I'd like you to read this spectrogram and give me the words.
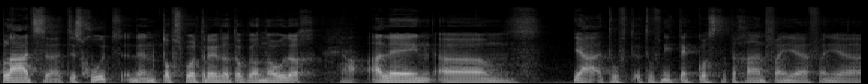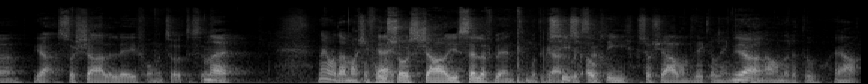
plaatsen. Het is goed. En een topsporter heeft dat ook wel nodig. Ja. Alleen, ehm, ja, het hoeft, het hoeft niet ten koste te gaan van je, van je ja, sociale leven, om het zo te zeggen. Nee. Nee, want dan als je Of hoe sociaal je zelf bent, moet ik precies eigenlijk ook zeggen. die sociale ontwikkeling Ja. naar anderen toe. Ja.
